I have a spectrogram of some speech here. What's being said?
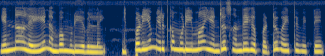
என்னாலேயே நம்ப முடியவில்லை. இப்படியும் இருக்க முடியுமா? என்று சந்தேகப்பட்டு வைத்துவிட்டேன்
